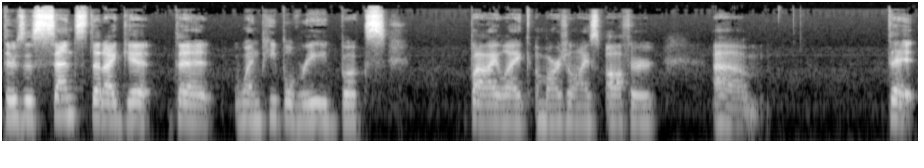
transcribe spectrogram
there's a sense that I get that when people read books by like a marginalized author, um, that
